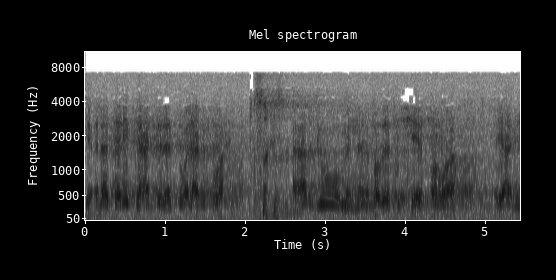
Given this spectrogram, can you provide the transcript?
الاساليب تعددت والعبث واحد. صحيح. أرجو من فضيلة الشيخ وهو يعني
